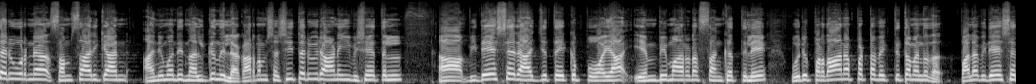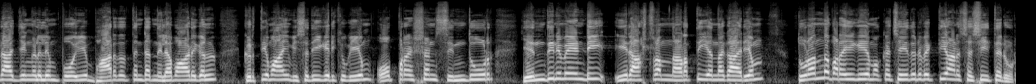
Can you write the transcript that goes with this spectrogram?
തരൂറിന് സംസാരിക്കാൻ അനുമതി നൽകുന്നില്ല. കാരണം ശശി തരൂരാണ് ഈ വിഷയത്തിൽ വിദേശ രാജ്യത്തേക്ക് പോയ എം പിമാരുടെ സംഘത്തിലെ ഒരു പ്രധാനപ്പെട്ട വ്യക്തിത്വം എന്നത്. പല വിദേശ രാജ്യങ്ങളിലും പോയി ഭാരതത്തിന്റെ നിലപാടുകൾ കൃത്യമായി വിശദീകരിക്കുകയും ഓപ്പറേഷൻ സിന്ദൂർ എന്തിനു വേണ്ടി ഈ രാഷ്ട്രം നടത്തി എന്ന കാര്യം തുറന്നു പറയുകയും ഒക്കെ ചെയ്തൊരു വ്യക്തിയാണ് ശശി തരൂർ.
